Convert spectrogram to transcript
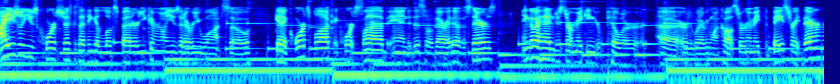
I usually use quartz just because I think it looks better. You can really use whatever you want. So get a quartz block, a quartz slab, and this little guy right there, the stairs. And go ahead and just start making your pillar, uh, or whatever you want to call it. So we're going to make the base right there.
